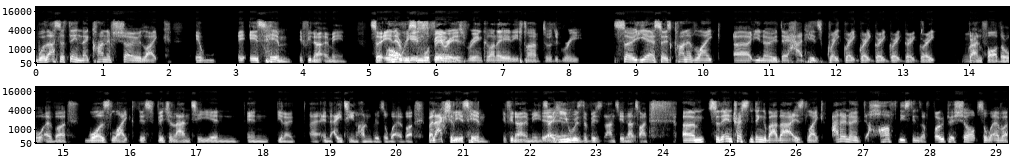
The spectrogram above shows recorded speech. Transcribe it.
well, that's the thing. They kind of show like it is him, if you know what I mean. So in Oh, every his single spirit thing, is reincarnated each time to a degree. so yeah, so it's kind of like uh, you know they had his great great great great great great great Mm. grandfather or whatever was like this vigilante in in you know uh, in the 1800s or whatever, but actually it's him. If you know what I mean, so Yeah, he was the vigilante in that time. Um, so the interesting thing about that is like I don't know, if half these things are photoshops or whatever.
